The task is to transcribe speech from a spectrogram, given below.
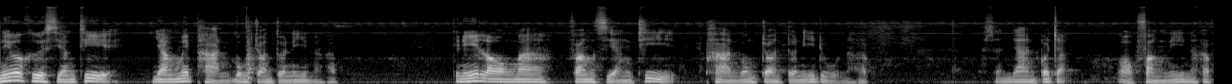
นนี้ก็คือเสียงที่ยังไม่ผ่านวงจรตัวนี้นะครับ ทีนี้ลองมาฟังเสียงที่ผ่านวงจรตัวนี้ดูนะครับ สัญญาณก็จะออกฝั่งนี้นะครับ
